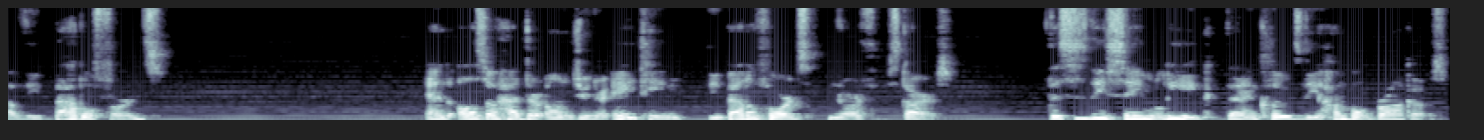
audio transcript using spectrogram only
of the Battlefords, and also had their own junior A team, the Battlefords North Stars. This is the same league that includes the Humboldt Broncos.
